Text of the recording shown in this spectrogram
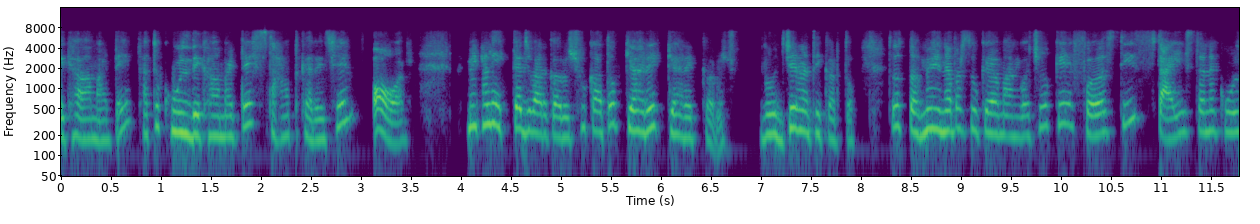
દેખાવા માટે કાં તો કુલ દેખાવા માટે સ્ટાર્ટ કરે છે. ઓર મેં ખાલી એક જ વાર કરું છું, કાં તો ક્યારેક ક્યારેક કરું છું. રોજે નથી કરતો. તો તમે એના પર શું કહેવા માંગો છો? કે ફર્સ્ટ ઇઝ સ્ટાઇલિશ અને કુલ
